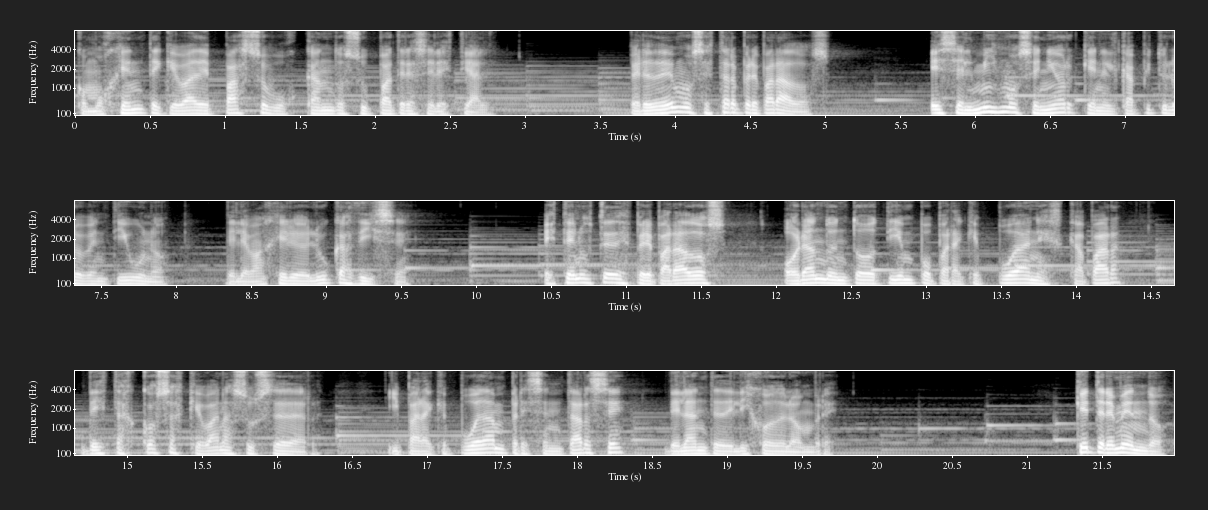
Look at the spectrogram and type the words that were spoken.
como gente que va de paso buscando su patria celestial. Pero debemos estar preparados. Es el mismo Señor que en el capítulo 21 del Evangelio de Lucas dice, Estén ustedes preparados orando en todo tiempo para que puedan escapar de estas cosas que van a suceder y para que puedan presentarse delante del Hijo del Hombre. Qué tremendo,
